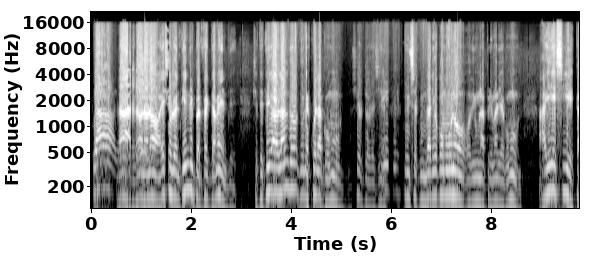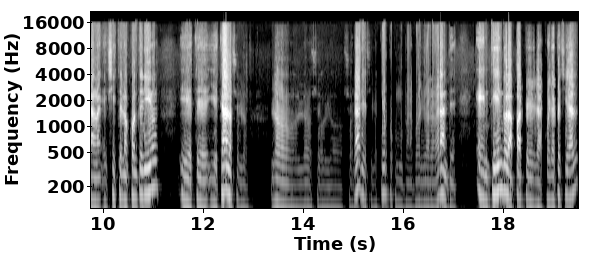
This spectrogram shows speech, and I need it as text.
Claro. Claro, no, no, no, eso lo entiendo perfectamente. Yo te estoy hablando de una escuela común, ¿no es cierto? Es decir, de un secundario común o, de una primaria común. Ahí sí están, existen los contenidos este, y están los, los, los, los, horarios y los tiempos como para poder llevarlo adelante. Entiendo la parte de la escuela especial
